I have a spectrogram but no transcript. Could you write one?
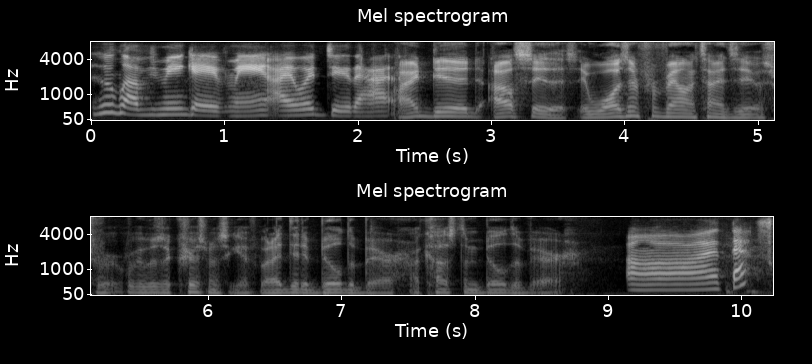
who loved me gave me. I would do that. I did. I'll say this: it wasn't for Valentine's Day. It was for it was a Christmas gift. But I did a Build a Bear, a custom Build a Bear. Aw, that's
